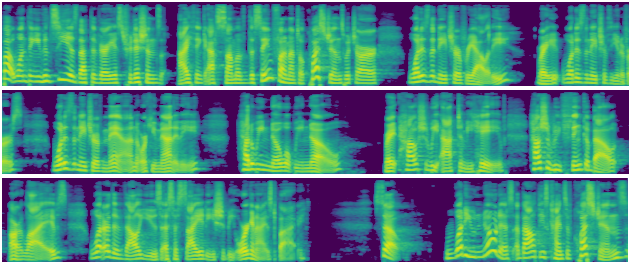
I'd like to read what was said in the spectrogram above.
but one thing you can see is that the various traditions, I think, ask some of the same fundamental questions, which are what is the nature of reality, right? What is the nature of the universe? What is the nature of man or humanity? How do we know what we know, right? How should we act and behave? How should we think about our lives? What are the values a society should be organized by? So, what do you notice about these kinds of questions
